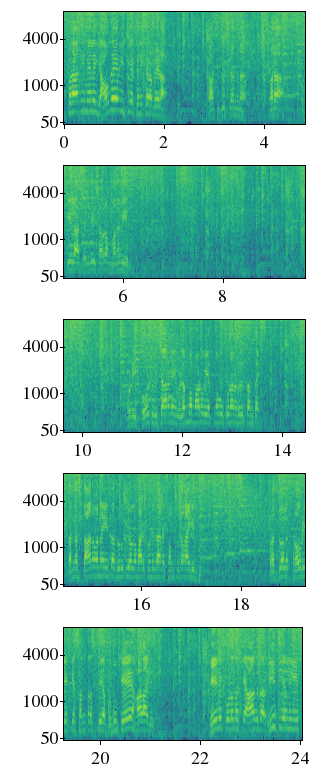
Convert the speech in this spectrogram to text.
ಅಪರಾಧಿ ಮೇಲೆ ಯಾವುದೇ ರೀತಿಯ ಕನಿಕರ ಬೇಡ. ಪ್ರಾಸಿಕ್ಯೂಷನ್ ಪರ ವಕೀಲ ಜಗದೀಶ್ ಅವರ ಮನವಿ ಇದು. ನೋಡಿ, ಕೋರ್ಟ್ ವಿಚಾರಣೆ ವಿಳಂಬ ಮಾಡುವ ಯತ್ನವೂ ಕೂಡ ನಡೆದಿತ್ತಂತೆ ತನ್ನ ಸ್ಥಾನವನ್ನ ಈತ ದುರುಪಯೋಗ ಮಾಡಿಕೊಂಡಿದ್ದಾನೆ, ಸಂಸದನಾಗಿದ್ದು. ಪ್ರಜ್ವಲ್ ಕ್ರೌರ್ಯಕ್ಕೆ ಸಂತ್ರಸ್ತೆಯ ಬದುಕೇ ಹಾಳಾಗಿದೆ. ಹೇಳಿಕೊಳ್ಳೋದಕ್ಕೆ ಆಗದ ರೀತಿಯಲ್ಲಿ ಈತ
